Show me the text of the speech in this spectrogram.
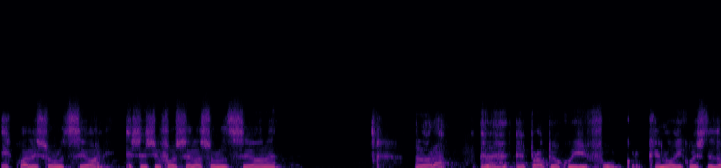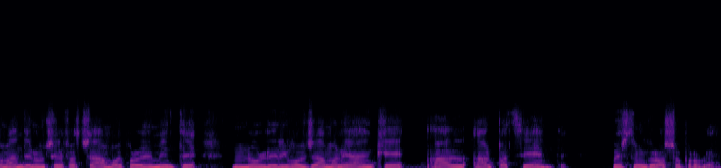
E quali soluzioni? E se ci fosse la soluzione? Allora, è proprio qui il fulcro, che noi queste domande non ce le facciamo e probabilmente non le rivolgiamo neanche al, al paziente. Questo è il grosso problema.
